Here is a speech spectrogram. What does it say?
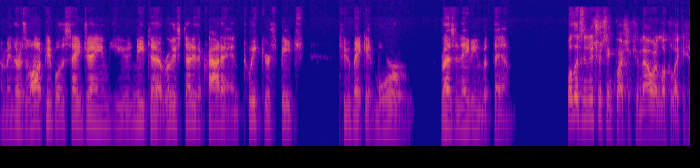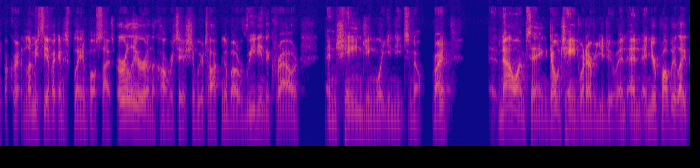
I mean, there's a lot of people that say, James, you need to really study the crowd and tweak your speech to make it more resonating with them. Well, that's an interesting question because now I look like a hypocrite. And let me see if I can explain both sides. Earlier in the conversation, we were talking about reading the crowd and changing what you need to know, right? Now I'm saying don't change whatever you do. And and and you're probably like,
